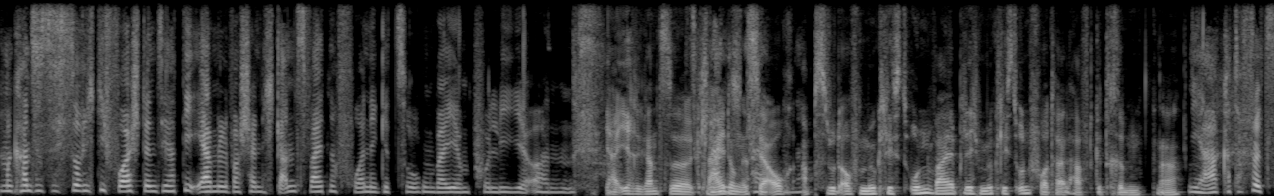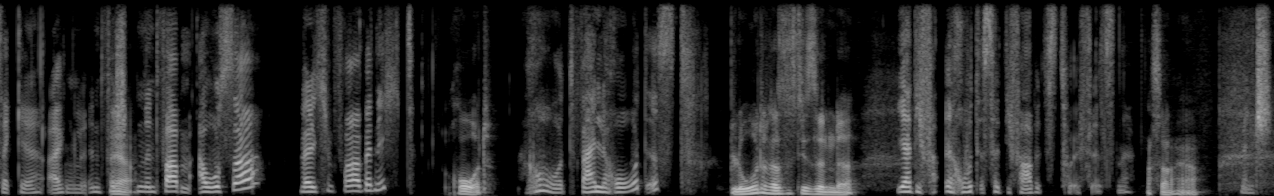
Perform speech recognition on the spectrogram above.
Man kann es sich so richtig vorstellen, sie hat die Ärmel wahrscheinlich ganz weit nach vorne gezogen bei ihrem Pulli. Und ja, ihre ganze Kleidung ist ja auch ne? absolut auf möglichst unweiblich, möglichst unvorteilhaft getrimmt. Ne? Ja, Kartoffelsäcke eigentlich in verschiedenen ja. Farben. Außer, welche Farbe nicht? Rot. Rot, weil Rot ist. Blut und das ist die Sünde. Ja, die äh, Rot ist halt die Farbe des Teufels, ne? Ach so, ja. Mensch,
